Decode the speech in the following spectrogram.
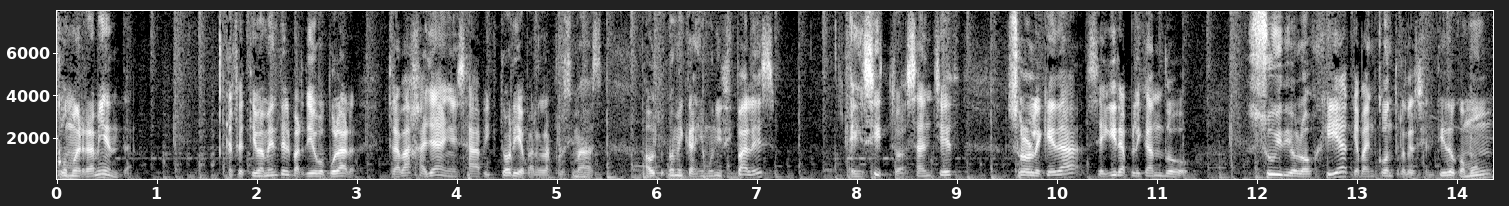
como herramienta. Efectivamente, el Partido Popular trabaja ya en esa victoria para las próximas autonómicas y municipales. E insisto, a Sánchez solo le queda seguir aplicando su ideología, que va en contra del sentido común,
